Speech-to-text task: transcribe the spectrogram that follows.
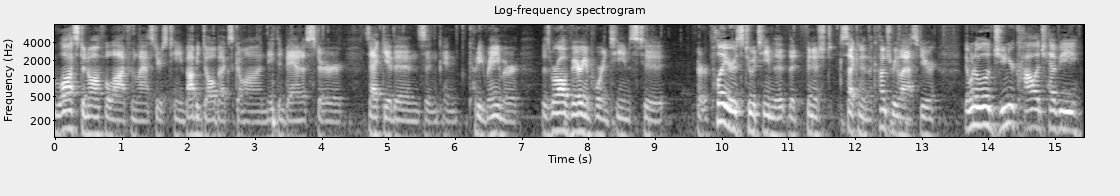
lost an awful lot from last year's team. Bobby Dalbec's gone. Nathan Bannister, Zach Gibbons, and, and Cody Ramer. Those were all very important teams to or players to a team that, that finished second in the country last year. They went a little junior college heavy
